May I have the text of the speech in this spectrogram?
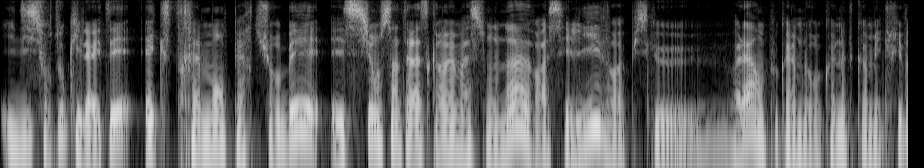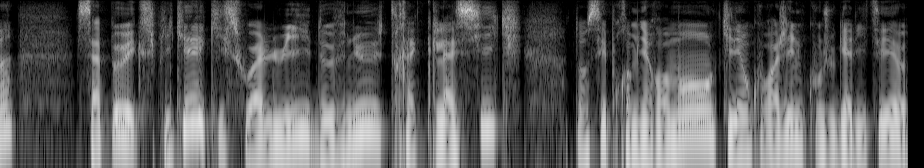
Il dit surtout qu'il a été extrêmement perturbé. Et si on s'intéresse quand même à son œuvre, à ses livres, puisque voilà, on peut quand même le reconnaître comme écrivain, ça peut expliquer qu'il soit lui devenu très classique dans ses premiers romans, qu'il ait encouragé une conjugalité euh,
